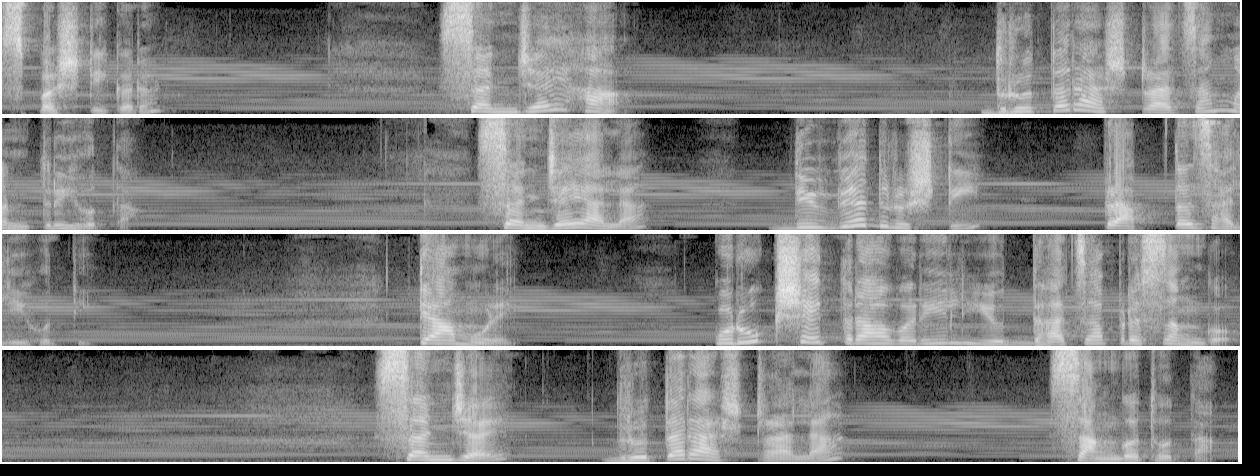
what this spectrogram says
स्पष्टीकरण. संजय हा धृतराष्ट्राचा मंत्री होता. संजयाला दिव्य दृष्टी प्राप्त झाली होती. त्यामुळे कुरुक्षेत्रावरील युद्धाचा प्रसंग. संजय धृतराष्ट्राला सांगत होता.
